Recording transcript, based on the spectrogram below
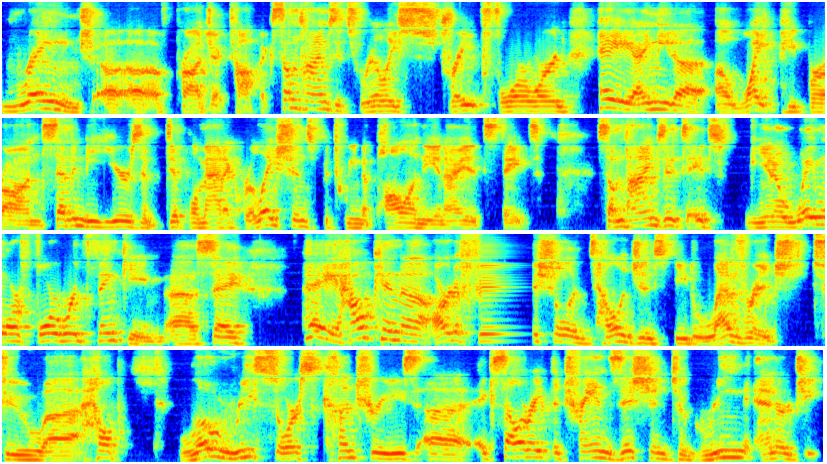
range of, of, project topics. Sometimes it's really straightforward. Hey, I need a, a, white paper on 70 years of diplomatic relations between Nepal and the United States. Sometimes it's, it's you know, way more forward thinking. Uh, say, hey, how can uh, artificial intelligence be leveraged to uh, help low resource countries uh, accelerate the transition to green energy?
